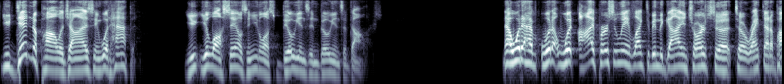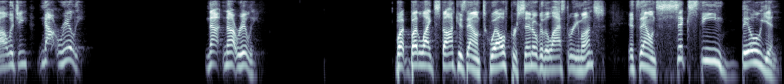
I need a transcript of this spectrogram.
you didn't apologize, and what happened? You you lost sales and you lost billions and billions of dollars. Now, would I have would would I personally have liked to have been the guy in charge to to write that apology? Not really. Not not really. But Bud Light stock is down 12% over the last three months. It's down 16 billion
